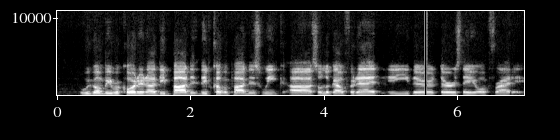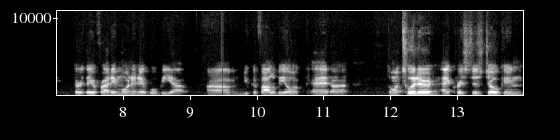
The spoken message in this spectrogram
We're gonna be recording a deep pod, deep cover pod this week. Uh, so look out for that either Thursday or Friday. Thursday or Friday morning, it will be out. Um, you can follow me on at uh, on Twitter at Chris Just Joking.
